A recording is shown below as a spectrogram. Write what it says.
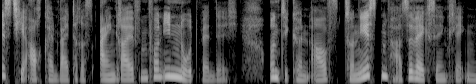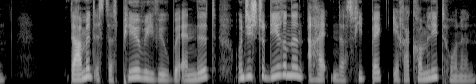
ist hier auch kein weiteres Eingreifen von Ihnen notwendig und Sie können auf Zur nächsten Phase wechseln klicken. Damit ist das Peer Review beendet und die Studierenden erhalten das Feedback ihrer Kommilitonen.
